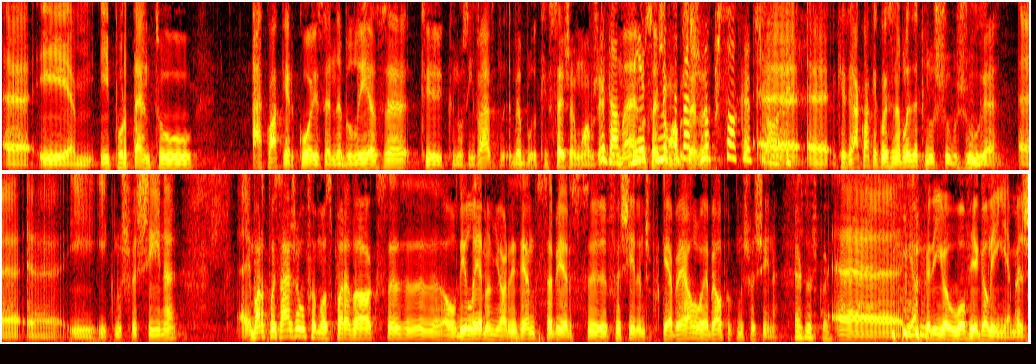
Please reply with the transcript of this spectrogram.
Eh, eh, e, hum, e, portanto, há qualquer coisa na beleza que, que nos invade, que seja um objeto Mas humano, Alcebiades seja um se objeto... por Sócrates, não é? Eh, eh, quer dizer, há qualquer coisa na beleza que nos subjuga eh, e, e que nos fascina. Embora depois haja o famoso paradoxo, eh, ou dilema, melhor dizendo, de saber se fascina-nos porque é belo ou é belo porque nos fascina. As duas coisas. Eh, é um bocadinho o ovo e a galinha, mas,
